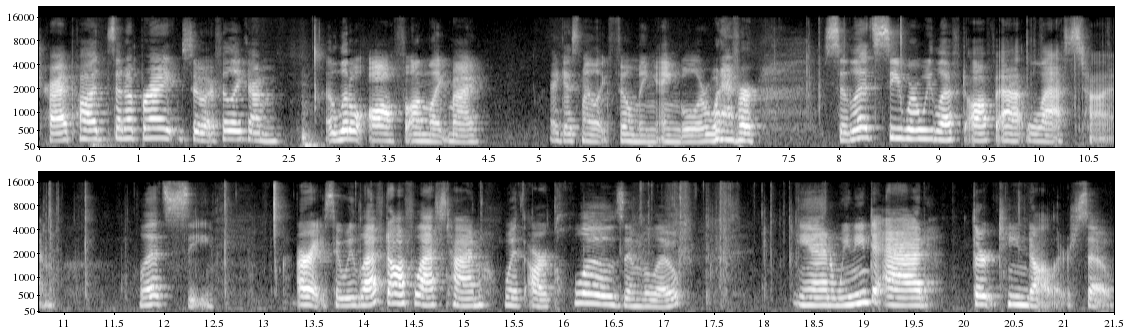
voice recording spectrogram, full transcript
tripod set up right. So I feel like I'm a little off on like my I guess my like filming angle or whatever. So let's see where we left off at last time. Let's see. All right, so we left off last time with our clothes envelope and we need to add $13. So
